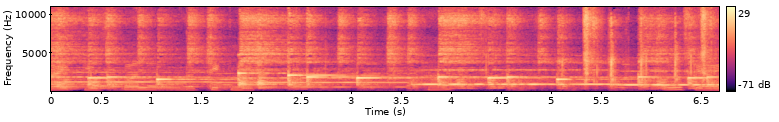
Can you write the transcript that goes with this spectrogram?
Like you follow the technique. Huh? Okay.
